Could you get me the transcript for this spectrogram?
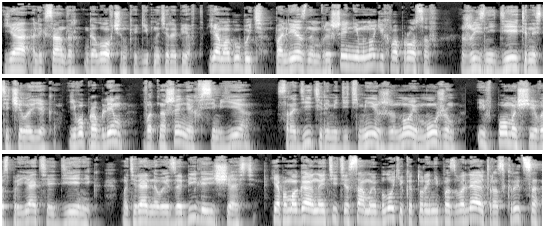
Я Александр Головченко, гипнотерапевт. Я могу быть полезным в решении многих вопросов жизнедеятельности человека, его проблем в отношениях в семье, с родителями, детьми, женой, мужем и в помощи восприятия денег, материального изобилия и счастья. Я помогаю найти те самые блоки, которые не позволяют раскрыться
